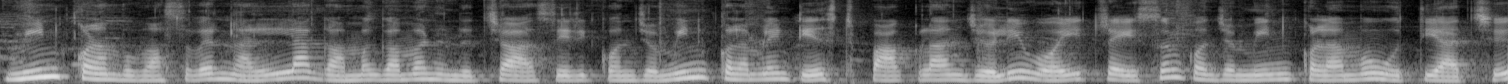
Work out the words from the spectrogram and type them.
மீன் குழம்பு வாசவர் நல்லா கம கமன் இருந்துச்சா? சரி கொஞ்சம் மீன் குழம்புலையும் டேஸ்ட் பார்க்கலான்னு சொல்லி ஒயிட் ரைஸும் கொஞ்சம் மீன் குழம்பும் ஊற்றியாச்சு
